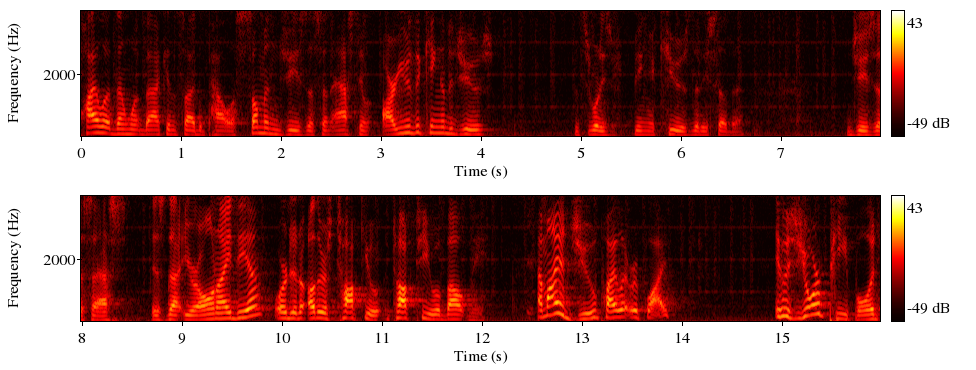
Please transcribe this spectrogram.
Pilate then went back inside the palace, summoned Jesus, and asked him, Are you the king of the Jews? This is what he's being accused that he said that. Jesus asked, Is that your own idea, or did others talk, you, talk to you about me? Am I a Jew? Pilate replied. It was your people and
